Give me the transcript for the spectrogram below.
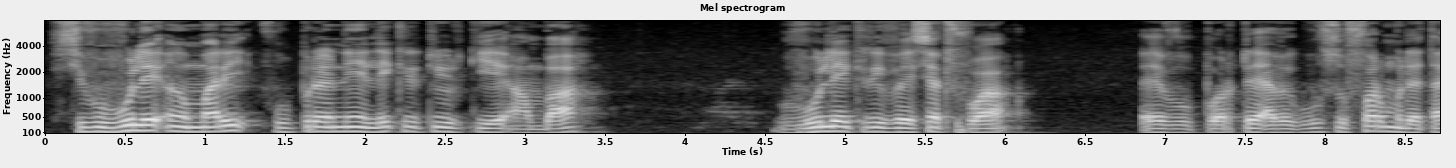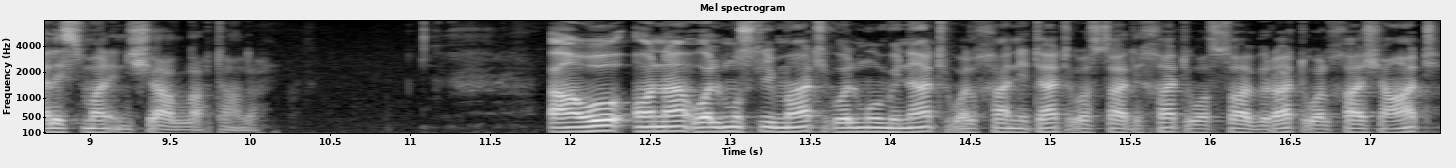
Si vous voulez un mari, vous prenez l'écriture qui est en bas, vous l'écrivez sept fois et vous portez avec vous sous forme de talisman, Inch'Allah. En haut, on a wal muslimat, wal muminat, wal khanitat, wal sadikhat, wal sabirat, wal khashaat,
